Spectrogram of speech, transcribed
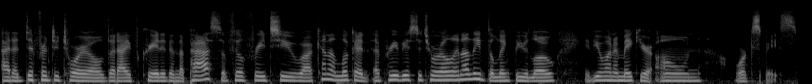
at a different tutorial that I've created in the past. So feel free to uh, kind of look at a previous tutorial and I'll leave the link below if you want to make your own workspace.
